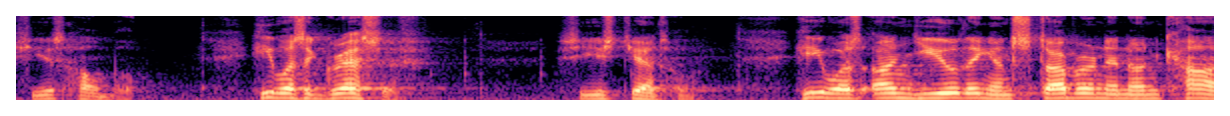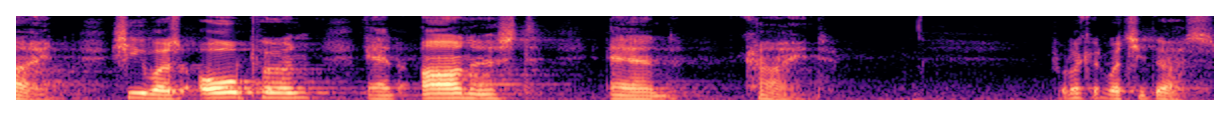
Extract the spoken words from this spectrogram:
she is humble. He was aggressive, she is gentle. He was unyielding and stubborn and unkind. She was open and honest and kind. But look at what she does.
